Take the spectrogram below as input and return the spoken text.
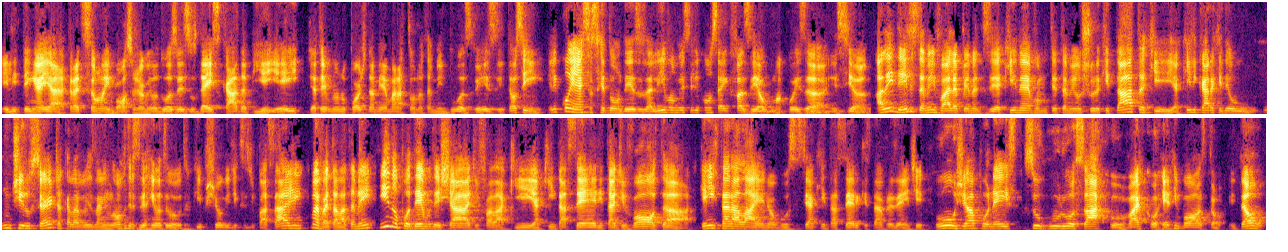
ele tem aí a tradição lá em Boston, já ganhou duas vezes os 10K da BAA, já terminou no pódio da meia maratona também duas vezes. Então, assim, ele conhece as redondezas ali, vamos ver se ele consegue fazer alguma coisa esse ano. Além deles, também vale a pena dizer aqui, né? Vamos ter também o Shura Kitata, que aquele cara que deu um tiro certo aquela vez lá em Londres, ganhou do, do Kipchoge, disse de passagem, mas vai estar tá lá também. E não podemos deixar de falar que a quinta série está de volta. Quem estará lá, hein, Augusto? Se é a quinta série que está presente. O japonês Suguru Osako vai correr em Boston. Então,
